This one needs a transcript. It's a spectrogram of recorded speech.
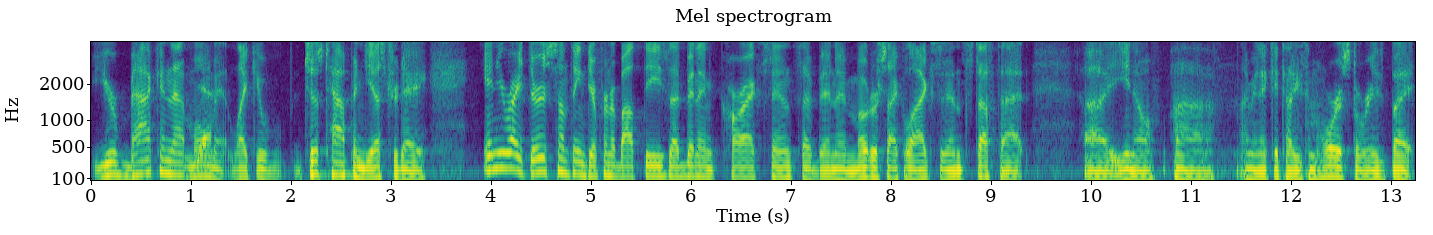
You're back in that moment like it just happened yesterday. And you're right, there is something different about these. I've been in car accidents, I've been in motorcycle accidents, stuff that, uh, you know, uh, I mean, I could tell you some horror stories, but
